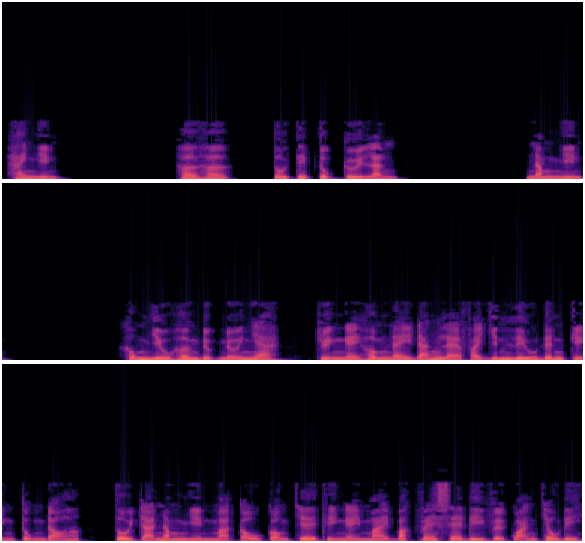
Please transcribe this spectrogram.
hai nghìn. Hơ hơ, tôi tiếp tục cười lạnh. Năm nghìn. Không nhiều hơn được nữa nha, chuyện ngày hôm nay đáng lẽ phải dính líu đến kiện tụng đó, tôi trả năm nghìn mà cậu còn chê thì ngày mai bắt vé xe đi về Quảng Châu đi.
